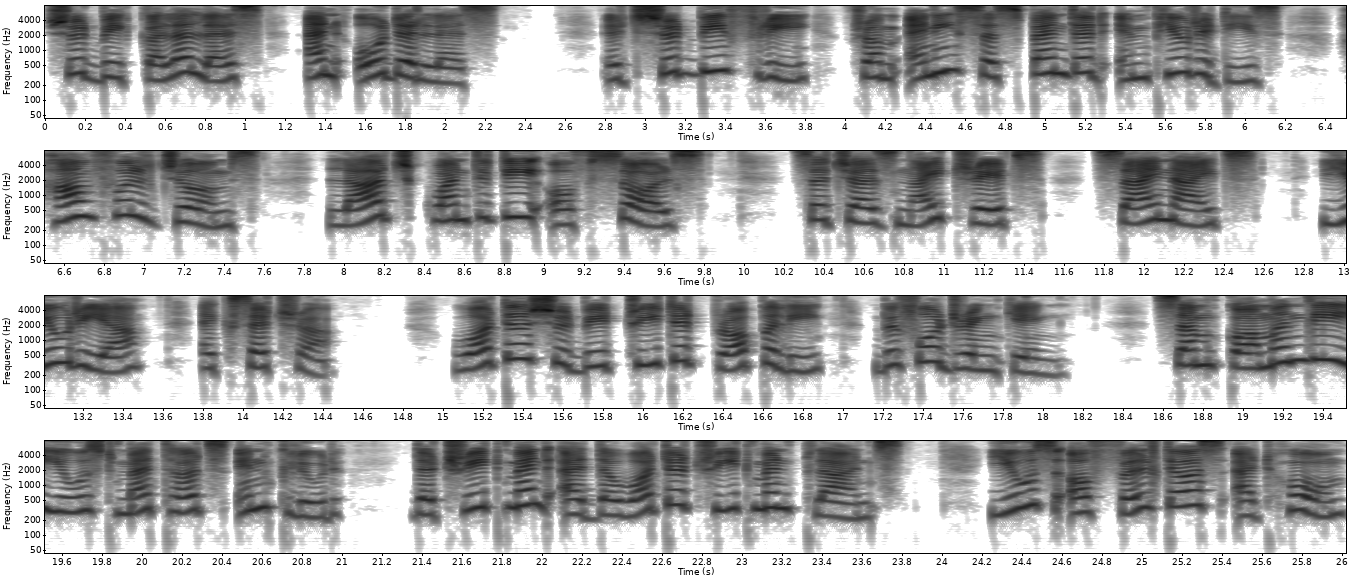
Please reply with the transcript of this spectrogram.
should be colorless and odorless. It should be free from any suspended impurities, harmful germs, large quantity of salts such as nitrates, cyanides, urea, etc. Water should be treated properly before drinking. Some commonly used methods include the treatment at the water treatment plants, use of filters at home,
